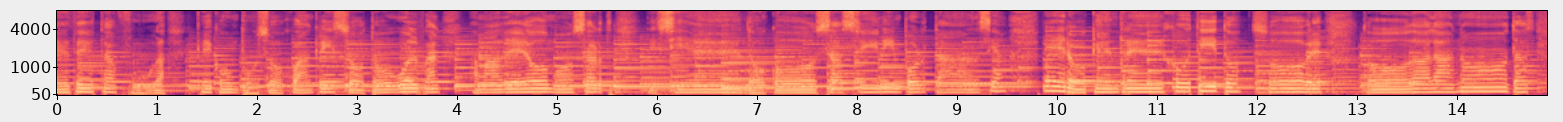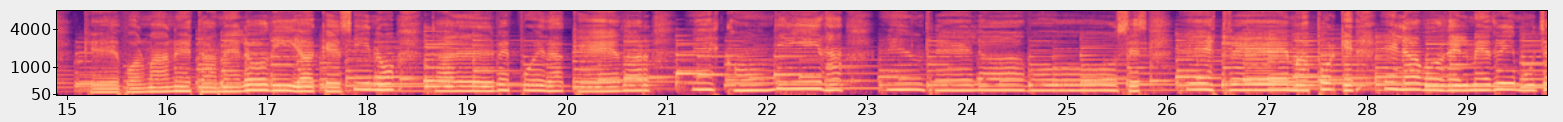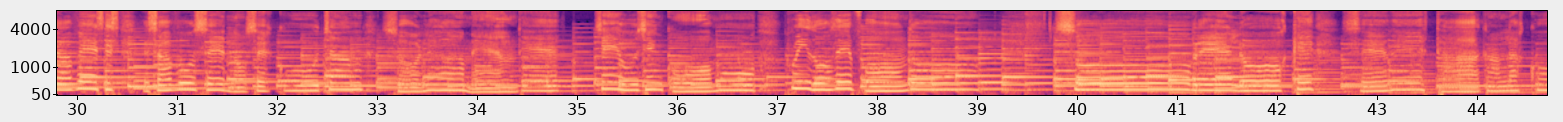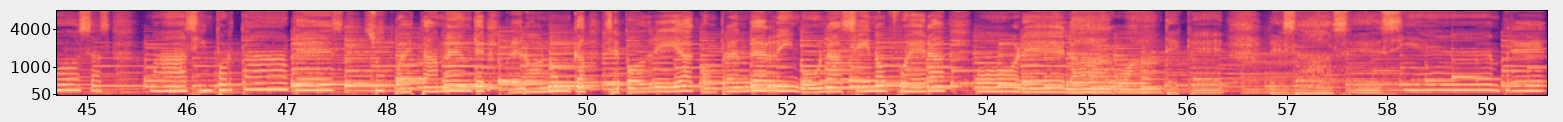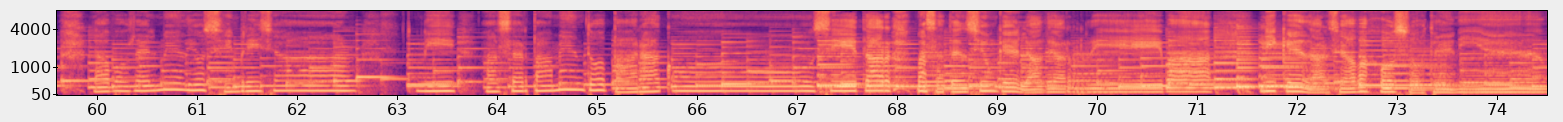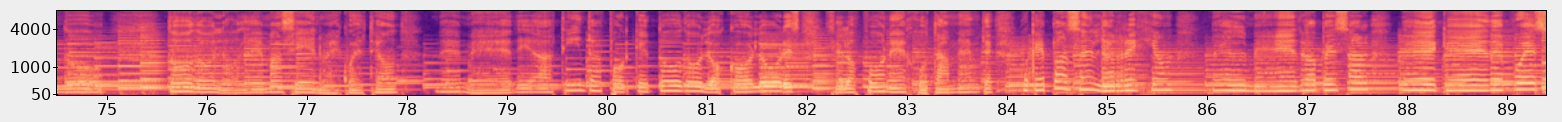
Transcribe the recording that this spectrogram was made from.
de esta fuga que compuso Juan Crisoto Wolfgang Amadeo Mozart diciendo cosas sin importancia pero que entren justito sobre todas las notas que forman esta melodía que si no tal vez pueda quedar escondida entre las voces extremas es la voz del medio y muchas veces esas voces no se escuchan solamente se oyen como ruidos de fondo sobre los que se destacan las cosas más importantes, supuestamente, pero nunca se podría comprender ninguna si no fuera por el aguante siempre la voz del medio sin brillar ni acerpamiento para concitar más atención que la de arriba, ni quedarse abajo sosteniendo todo lo demás y no es cuestión de medias tintas porque todos los colores se los pone justamente lo que pasa en la región del medio a pesar de que después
